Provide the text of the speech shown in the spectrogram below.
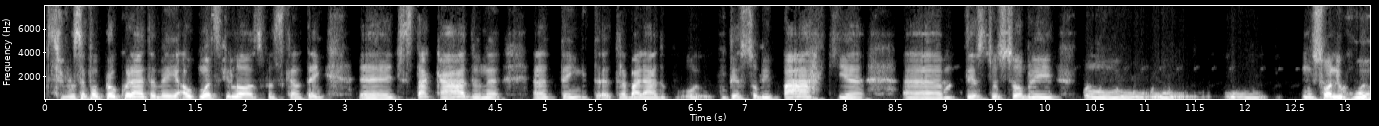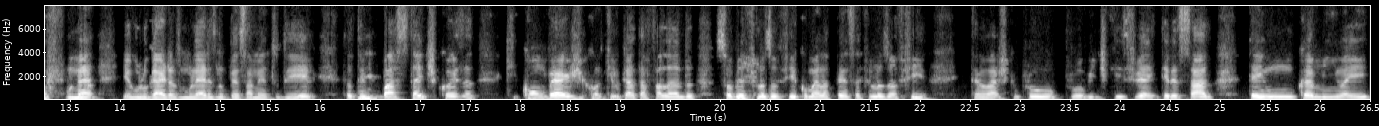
se você for procurar também algumas filósofas que ela tem é, destacado, né, ela tem trabalhado um texto sobre Párquia, uh, texto sobre o, o, o no Sônio Rufo, né? E o lugar das mulheres no pensamento dele. Então tem é. bastante coisa que converge com aquilo que ela está falando sobre a filosofia, como ela pensa a filosofia. Então, eu acho que para o ouvinte que estiver interessado, tem um caminho aí,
